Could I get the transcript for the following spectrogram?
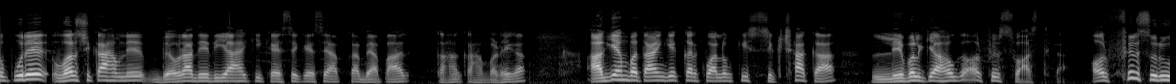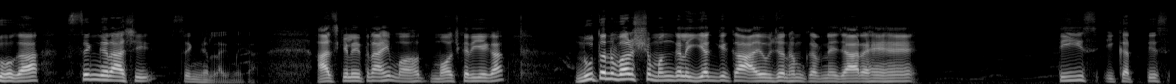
तो पूरे वर्ष का हमने ब्यौरा दे दिया है कि कैसे कैसे आपका व्यापार कहाँ कहाँ बढ़ेगा। आगे हम बताएँगे कर्क वालों की शिक्षा का लेवल क्या होगा और फिर स्वास्थ्य का। और फिर शुरू होगा सिंह राशि, सिंह लग्न का। आज के लिए इतना ही मौज करिएगा। नूतन वर्ष मंगल यज्ञ का आयोजन हम करने जा रहे हैं तीस इकतीस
